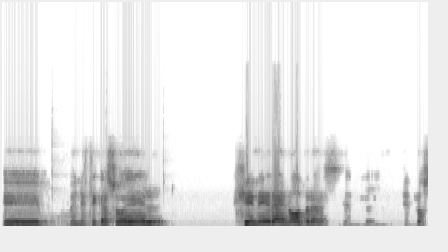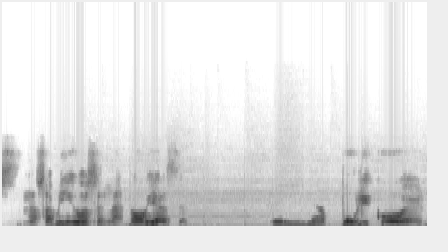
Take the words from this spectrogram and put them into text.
eh, en este caso él, genera en otras, en, en los, los amigos, en las novias, en, en el público, en-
